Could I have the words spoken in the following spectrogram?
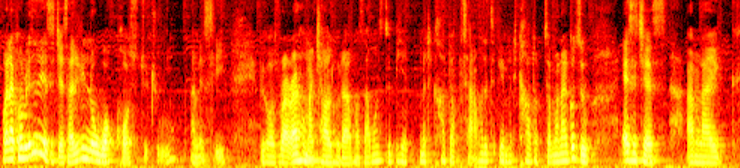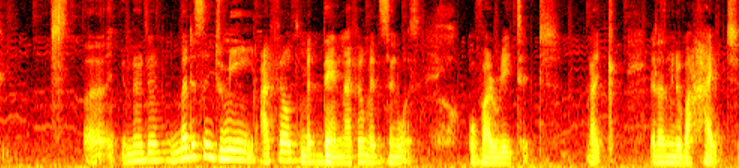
when I completed the SHS, I didn't know what course to do, honestly. Because right, right from my childhood, I was I wanted to be a medical doctor. I wanted to be a medical doctor. When I go to SHS, I'm like, uh, you know, the medicine to me, I felt med- then I felt medicine was overrated. Like it has been overhyped.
